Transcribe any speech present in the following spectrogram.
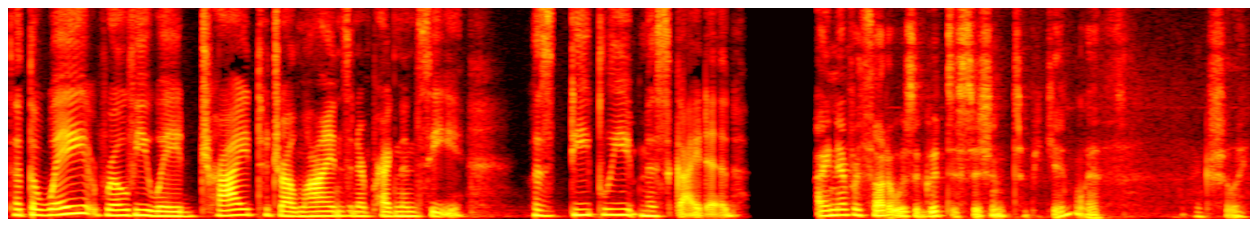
that the way Roe v. Wade tried to draw lines in a pregnancy was deeply misguided. I never thought it was a good decision to begin with, actually.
